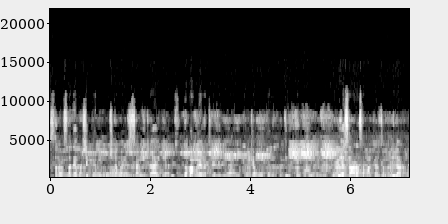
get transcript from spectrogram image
सरळ साध्या भाषेत त्यांनी स्पष्ट भाषेत सांगितलं आहे की आम्ही सुद्धा बांगड्या घातलेल्या आहेत त्याच्यामुळे त्यांनी प्रतिउत्तर दिलं. आहे बघूया सारा समाचारचा पुढील आढावा.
